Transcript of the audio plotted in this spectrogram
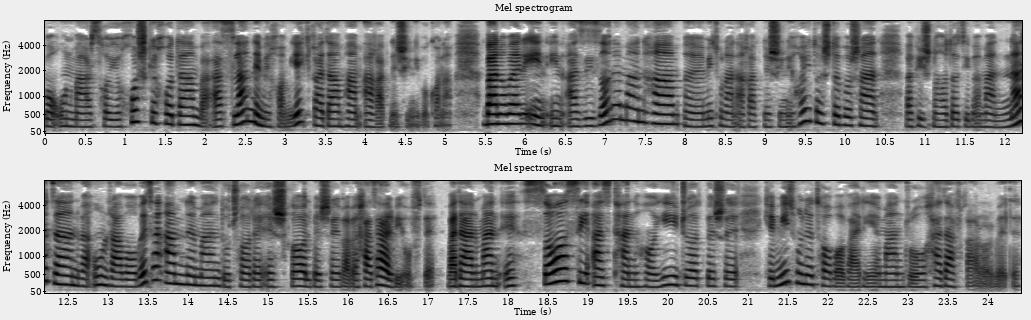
با اون مرزهای خشک خودم و اصلا نمی‌خوام یک قدم هم عقب نشینی بکنم. بنابراین این عزیزان من هم می‌تونن عقب نشینی هایی داشته باشن و پیشنهاداتی به من ندن و اون روابط امن من دچار اشکال بشه و به خطر بیفته و در من احساسی از تنهایی ایجاد بشه که می‌تونه تاباوری من رو هدف قرار بده.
